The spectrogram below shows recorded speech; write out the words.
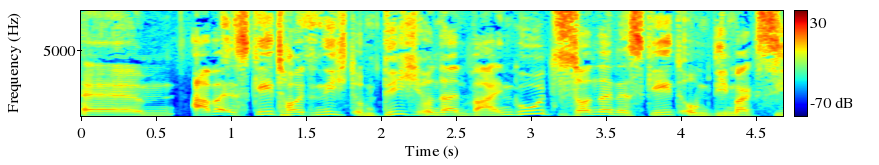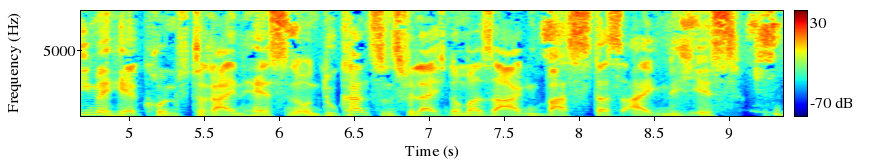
Ähm, aber es geht heute nicht um dich und dein Weingut, sondern es geht um die Maxime Herkunft Rhein Hessen. Und du kannst uns vielleicht nochmal sagen, was das eigentlich ist.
